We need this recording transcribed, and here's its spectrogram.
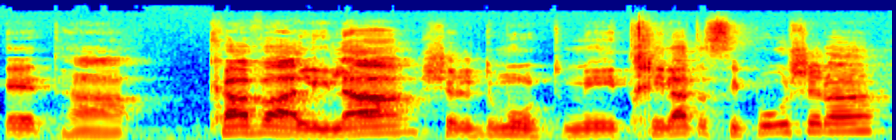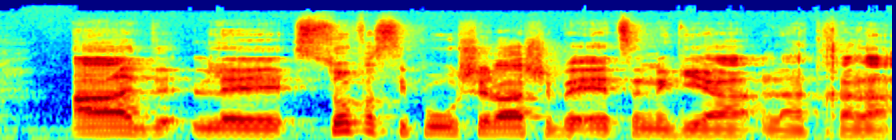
את הקו העלילה של דמות מתחילת הסיפור שלה עד לסוף הסיפור שלה שבעצם מגיע להתחלה.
